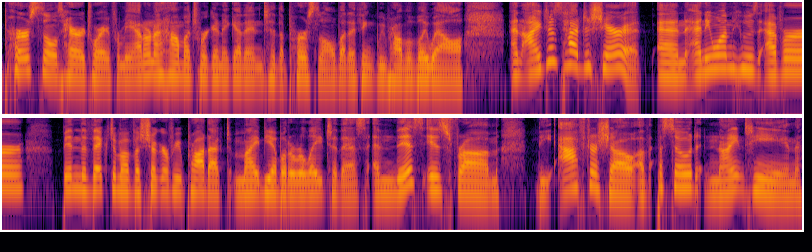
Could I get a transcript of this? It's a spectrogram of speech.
personal territory for me. I don't know how much we're going to get into the personal, but I think we probably will. And I just had to share it. And anyone who's ever been the victim of a sugar free product might be able to relate to this. And this is from the after show of episode 19.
